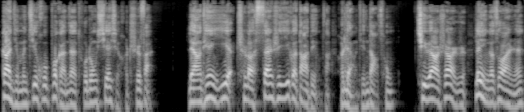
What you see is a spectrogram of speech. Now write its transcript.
干警们几乎不敢在途中歇息和吃饭。两天一夜吃了三十一个大饼子和两斤大葱。七月二十二日，另一个作案人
